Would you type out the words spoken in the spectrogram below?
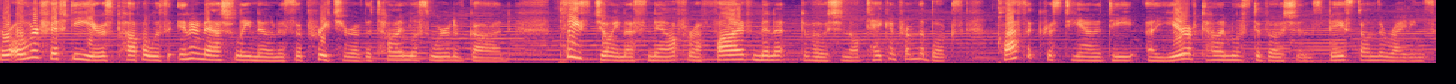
For over 50 years, Papa was internationally known as the preacher of the timeless Word of God. Please join us now for a five minute devotional taken from the books Classic Christianity A Year of Timeless Devotions, based on the writings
